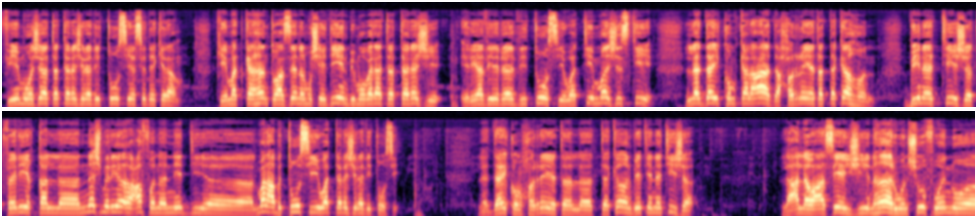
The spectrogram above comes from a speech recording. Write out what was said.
في مواجهة الترجي الرياضي التونسي يا سيدي الكرام. كما تكهنتوا أعزائنا المشاهدين بمباراة الترجي الرياضي الرياضي التونسي وال Team Majesty لديكم كالعادة حرية التكهن بنتيجة فريق النجم عفوا النادي الملعب التونسي والترجي الرياضي التونسي. لديكم حرية التكهن بهذه النتيجة. لعل وعسى يجي نهار ونشوفوا إنه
